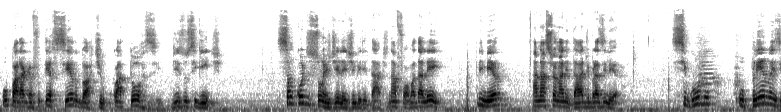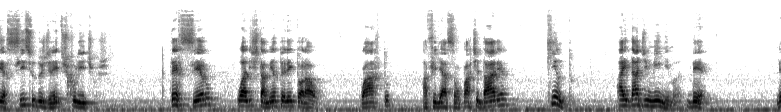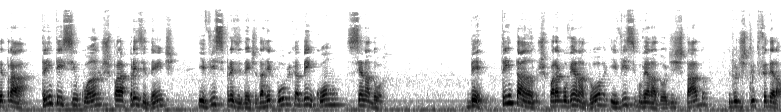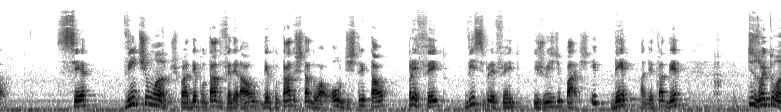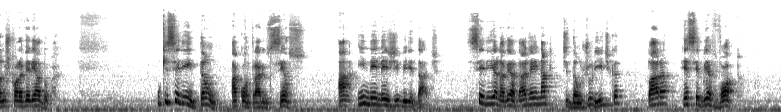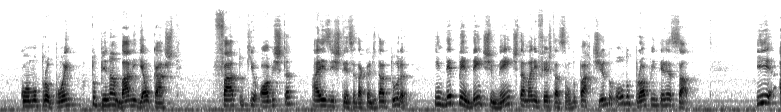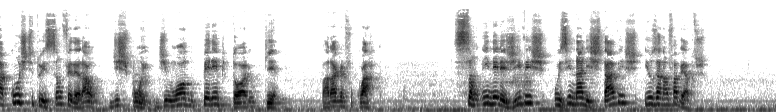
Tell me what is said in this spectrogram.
O parágrafo 3 do artigo 14 diz o seguinte: são condições de elegibilidade na forma da lei, primeiro, a nacionalidade brasileira. Segundo, o pleno exercício dos direitos políticos. Terceiro, o alistamento eleitoral. Quarto, a filiação partidária Quinto, a idade mínima de letra A, 35 anos para presidente e vice-presidente da República, bem como senador. B, 30 anos para governador e vice-governador de estado e do Distrito Federal. C, 21 anos para deputado federal, deputado estadual ou distrital, prefeito vice-prefeito e juiz de paz. E D, a letra D, 18 anos para vereador. O que seria então, a contrário senso, a inelegibilidade? Seria, na verdade, a inaptidão jurídica para receber voto, como propõe Tupinambá Miguel Castro, fato que obsta a existência da candidatura, independentemente da manifestação do partido ou do próprio interessado. E a Constituição Federal dispõe de modo peremptório que, parágrafo 4, são inelegíveis os inalistáveis e os analfabetos.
